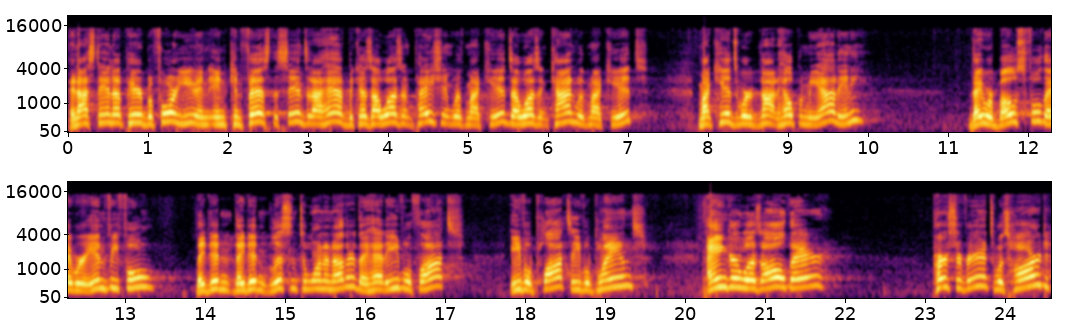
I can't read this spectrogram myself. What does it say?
And I stand up here before you and, and confess the sins that I have because I wasn't patient with my kids. I wasn't kind with my kids. My kids were not helping me out any. They were boastful, they were envyful, they didn't, they didn't listen to one another. They had evil thoughts, evil plots, evil plans. Anger was all there. Perseverance was hard.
